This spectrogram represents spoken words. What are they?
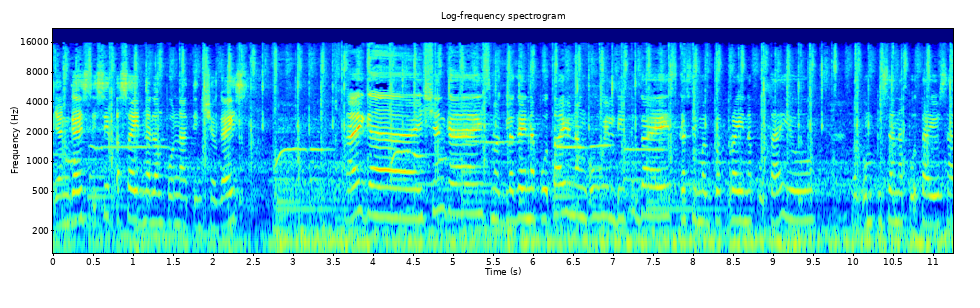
Yan guys, isit aside na lang po natin siya guys. Hi guys! Yan guys, maglagay na po tayo ng oil dito guys kasi magpa-fry na po tayo. Mag-umpisa na po tayo sa...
